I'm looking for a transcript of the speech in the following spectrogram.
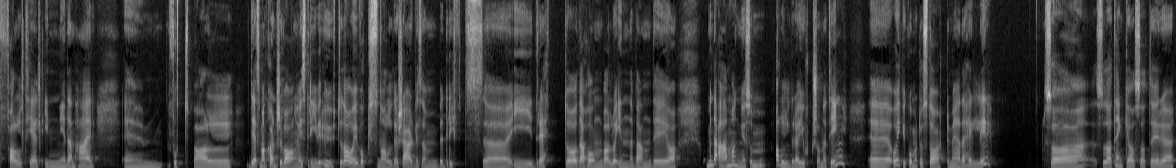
falt helt inn i den her eh, fotball Det som man kanskje vanligvis driver ute, da, og i voksen alder så er det liksom bedriftsidrett, uh, og det er håndball og innebandy og Men det er mange som aldri har gjort sånne ting, uh, og ikke kommer til å starte med det heller. Så, så da tenker jeg også at det,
